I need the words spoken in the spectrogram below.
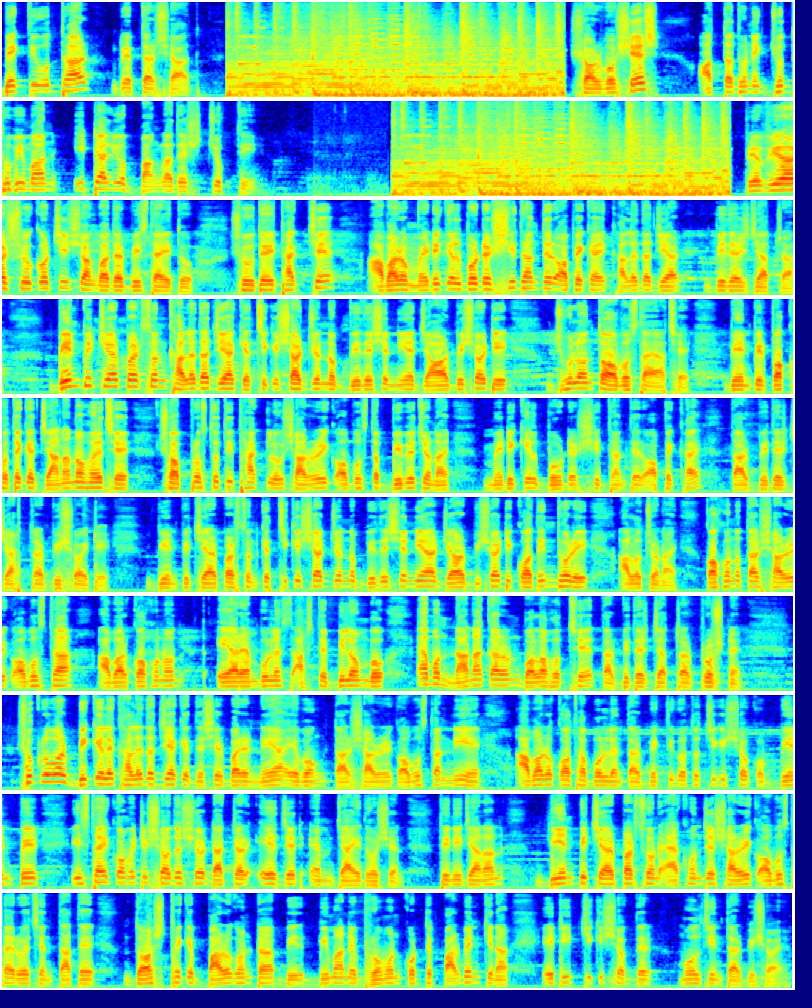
ব্যক্তি উদ্ধার, গ্রেপ্তার সাদ সর্বশেষ অত্যাধুনিক যুদ্ধবিমান ইটালীয় বাংলাদেশ চুক্তি। প্রিভিয়ার শুরু করছি সংবাদের বিস্তারিত। শুরুতেই থাকছে আবারও মেডিকেল বোর্ডের সিদ্ধান্তের অপেক্ষায় খালেদা জিয়ার বিদেশ যাত্রা। বিএনপি চেয়ারপারসন খালেদা জিয়াকে চিকিৎসার জন্য বিদেশে নিয়ে যাওয়ার বিষয়টি ঝুলন্ত অবস্থায় আছে। বিএনপির পক্ষ থেকে জানানো হয়েছে, সব প্রস্তুতি থাকলেও শারীরিক অবস্থা বিবেচনায় মেডিকেল বোর্ডের সিদ্ধান্তের অপেক্ষায় তার বিদেশ যাত্রার বিষয়টি। বিএনপি চেয়ারপারসনকে চিকিৎসার জন্য বিদেশে নিয়ে যাওয়ার বিষয়টি কদিন ধরেই আলোচনায়। কখনো তার শারীরিক অবস্থা, আবার কখনো এয়ার অ্যাম্বুলেন্স আসতে বিলম্ব, এমন নানা কারণ বলা হচ্ছে তার বিদেশ যাত্রার প্রশ্নে। শুক্রবার বিকেলে খালেদা জিয়াকে দেশের বাইরে নেয়া এবং তার শারীরিক অবস্থান নিয়ে আবারও কথা বললেন তার ব্যক্তিগত চিকিৎসক ও বিএনপির স্থায়ী কমিটির সদস্য doctor A Z M Zahid Hossain. তিনি জানান, বিএনপি চেয়ারপারসন এখন যে শারীরিক অবস্থায় রয়েছেন তাতে দশ থেকে বারো ঘণ্টা বিমানে ভ্রমণ করতে পারবেন কিনা, এটি চিকিৎসকদের মূল চিন্তার বিষয়।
